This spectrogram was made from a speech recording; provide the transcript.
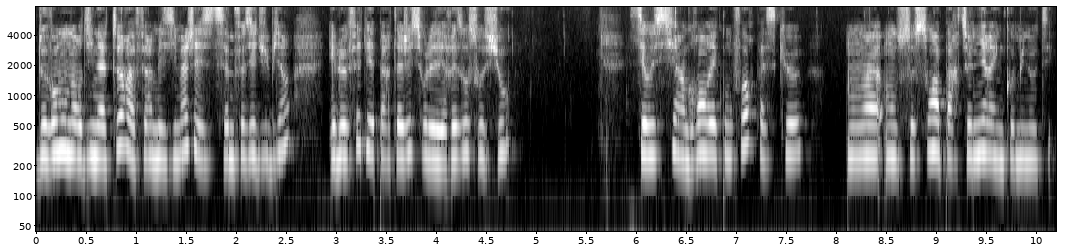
devant mon ordinateur à faire mes images, et ça me faisait du bien. Et le fait de les partager sur les réseaux sociaux, c'est aussi un grand réconfort parce que on, a- on se sent appartenir à une communauté.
